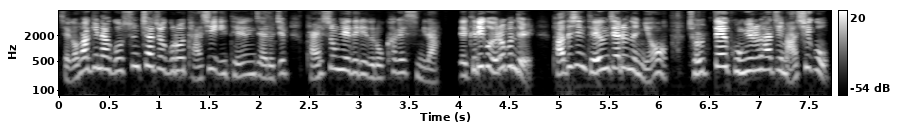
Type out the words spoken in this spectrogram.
제가 확인하고 순차적으로 다시 이 대응 자료집 발송해드리도록 하겠습니다. 네, 그리고 여러분들 받으신 대응 자료는요. 절대 공유를 하지 마시고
